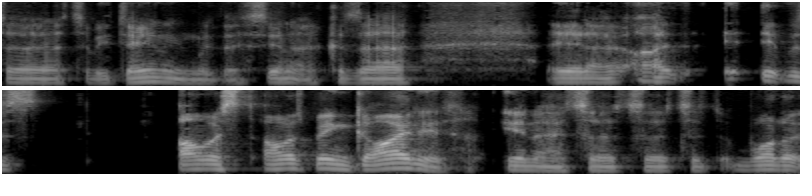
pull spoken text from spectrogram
to to be dealing with this, you know, because uh, you know, I it, it, was. I was I was being guided, you know, to, to, to what I,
